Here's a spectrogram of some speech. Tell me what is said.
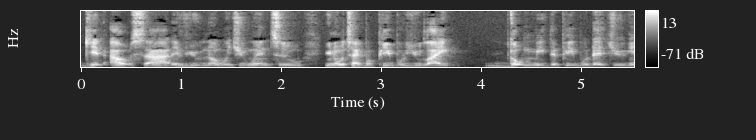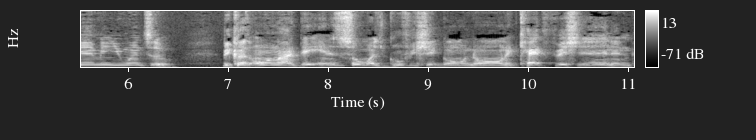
get outside. If you know what you into, you know what type of people you like. Go meet the people that you, you know I mean you into. Because online dating, there's so much goofy shit going on and catfishing and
